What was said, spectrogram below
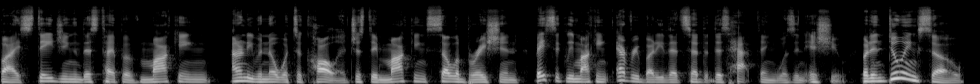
by staging this type of mocking I don't even know what to call it, just a mocking celebration, basically mocking everybody that said that this hat thing was an issue. But in doing so,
